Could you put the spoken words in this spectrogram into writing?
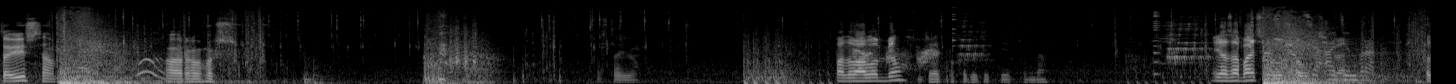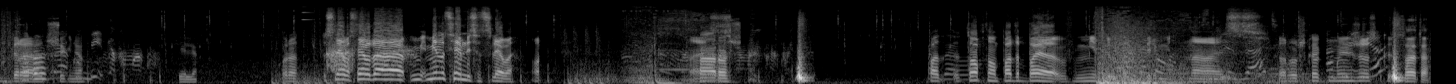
Стоишь сам? Хорош. Постою. Подвал убил. Джет, походу, тут есть Б. Я забатил и ушел. Один враг. Подбираю фигню. Киллер. Брат. Слева, слева, да. ми- Минус 70 слева. Хорош. Под, топнул под Б в переми- Найс. Хорош, как мы жестко. Что это?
